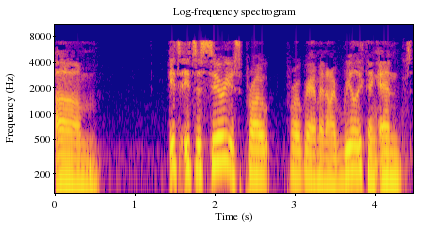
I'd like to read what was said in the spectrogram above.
Um, it's it's a serious pro- program, and I really think and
